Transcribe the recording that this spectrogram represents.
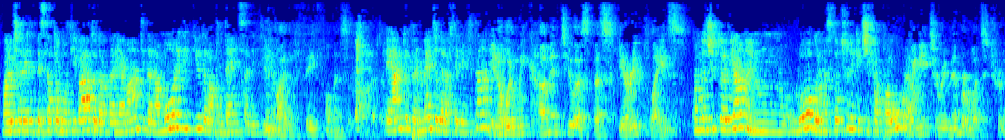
ma lui sarebbe stato motivato ad andare avanti dall'amore di Dio e dalla potenza di and Dio by the faithfulness of God. e anche per mezzo della fedeltà di You know, Dio. when we come into a, a scary place, Quando ci troviamo in un luogo, in una situazione che ci fa we paura, need to remember what's true.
